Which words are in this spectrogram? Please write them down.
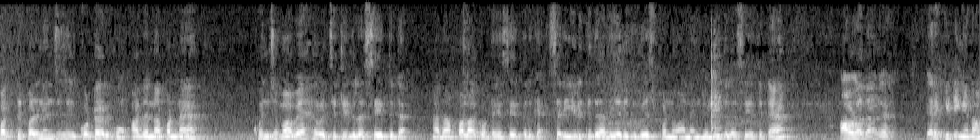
பத்து பதினஞ்சு கொட்டை இருக்கும். அதை என்ன பண்ணேன்? கொஞ்சமாக வேக வச்சுட்டு இதில் சேர்த்துட்டேன். அதான் பலாக்கொட்டையை சேர்த்துருக்கேன். சரி இருக்குது அது எதுக்கு வேஸ்ட் பண்ணுவானேன்னு சொல்லி இதில் சேர்த்துட்டேன். அவ்வளோதாங்க இறக்கிட்டிங்கன்னா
